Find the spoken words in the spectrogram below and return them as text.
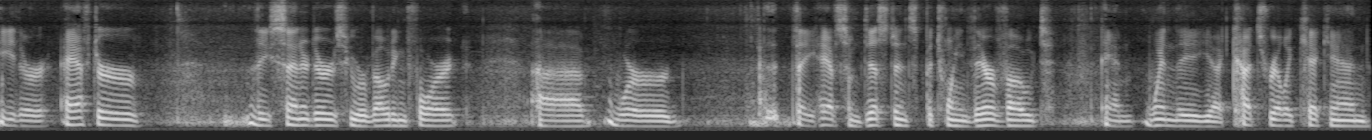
either after the senators who were voting for it uh, were they have some distance between their vote and when the uh, cuts really kick in.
